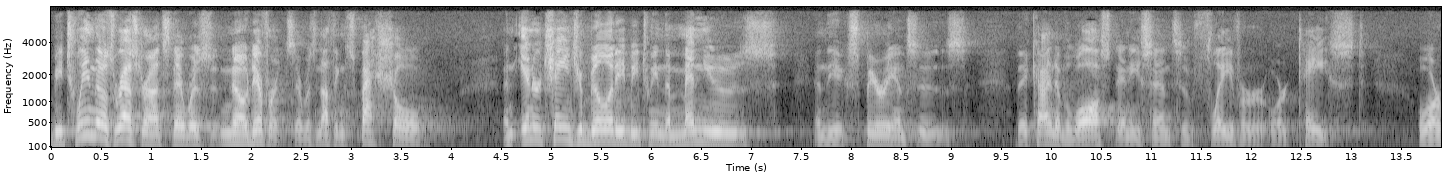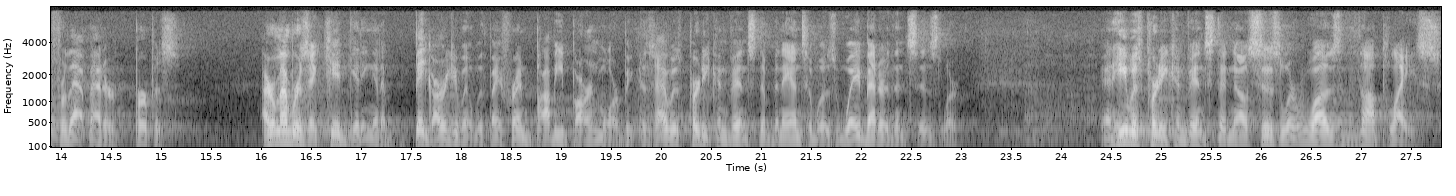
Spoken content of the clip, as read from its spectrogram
between those restaurants, there was no difference. There was nothing special. An interchangeability between the menus and the experiences. They kind of lost any sense of flavor or taste, or for that matter, purpose. I remember as a kid getting in a big argument with my friend Bobby Barnmore because I was pretty convinced that Bonanza was way better than Sizzler. And he was pretty convinced that no, Sizzler was the place.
